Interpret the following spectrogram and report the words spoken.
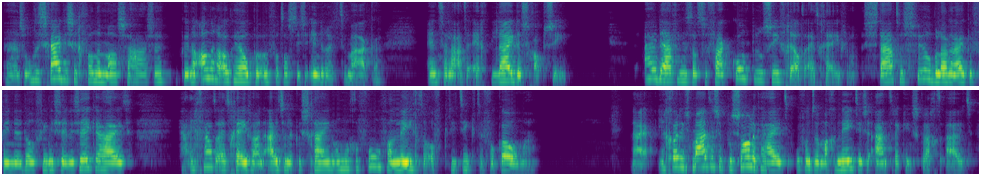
Uh, ze onderscheiden zich van de massa. Ze kunnen anderen ook helpen een fantastische indruk te maken. En ze laten echt leiderschap zien. De uitdaging is dat ze vaak compulsief geld uitgeven. Status veel belangrijker vinden dan financiële zekerheid. Ja, en geld uitgeven aan uiterlijke schijn om een gevoel van leegte of kritiek te voorkomen. Nou ja, je charismatische persoonlijkheid oefent een magnetische aantrekkingskracht uit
